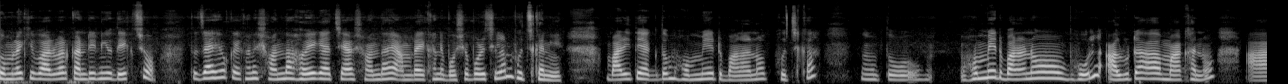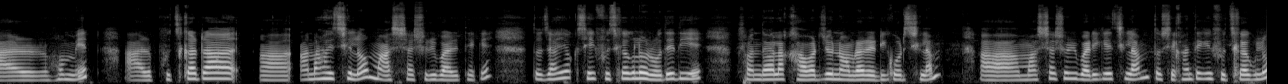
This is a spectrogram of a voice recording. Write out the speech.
তোমরা কি বারবার কন্টিনিউ দেখছ? তো যাই হোক, এখানে সন্ধ্যা হয়ে গেছে। আর সন্ধ্যায় আমরা এখানে বসে পড়েছিলাম ফুচকা নিয়ে। বাড়িতে একদম হোমমেড বানানো ফুচকা। তো হোমমেড বানানো ভুল, আলুটা মাখানো আর হোমমেড আর ফুচকাটা আনা হয়েছিল মাস শাশুড়ি বাড়ি থেকে। তো যাই হোক, সেই ফুচকাগুলো রোদে দিয়ে সন্ধ্যাবেলা খাওয়ার জন্য আমরা রেডি করছিলাম। মাস শাশুড়ির বাড়ি গিয়েছিলাম তো সেখান থেকে ফুচকাগুলো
